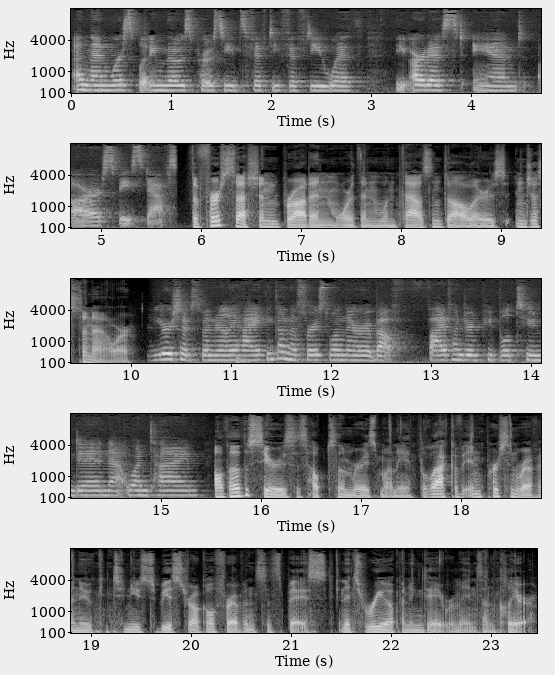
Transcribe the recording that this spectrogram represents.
and then we're splitting those proceeds 50 50 with the artist and our space staff. The first session brought in more than $1,000 in just an hour. Viewership's been really high. I think on the first one, there were about 500 people tuned in at one time. Although the series has helped them raise money, the lack of in person revenue continues to be a struggle for Evanston Space, and its reopening date remains unclear.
